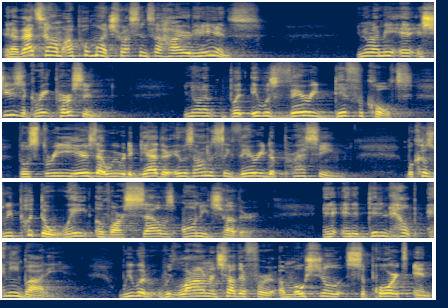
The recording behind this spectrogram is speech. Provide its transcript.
And at that time, I put my trust into hired hands. You know what I mean? And, and she was a great person. You know what I mean? But it was very difficult those three years that we were together. It was honestly very depressing because we put the weight of ourselves on each other and, and it didn't help anybody. We would rely on each other for emotional support and,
